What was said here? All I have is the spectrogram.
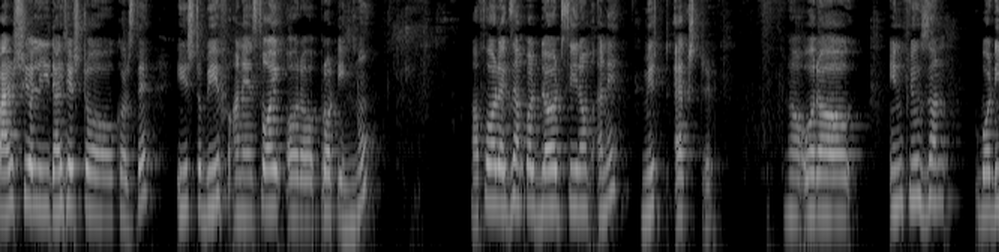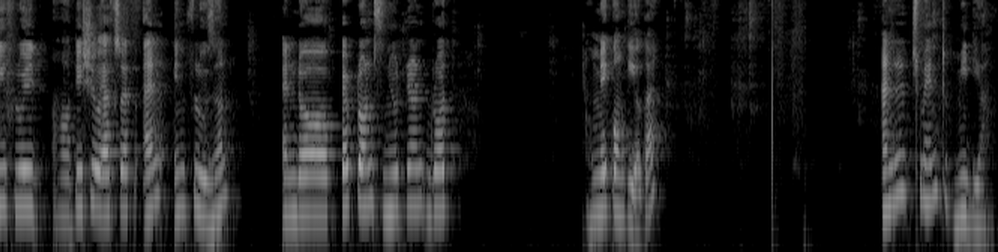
પાર્શિયલી ડાયજેસ્ટ કરશે ઈસ્ટ બીફ અને સોય ઓર પ્રોટીનનું. ફોર એક્ઝામ્પલ, બ્લડ, સિરમ અને meat extract. Or infusion, body fluid tissue extract and infusion and peptones, nutrient peptones MacConkey agar enrichment કા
